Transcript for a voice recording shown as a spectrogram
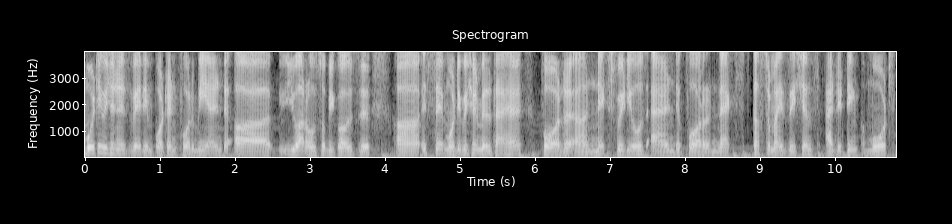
motivation is very important for me and you are also because इससे मोटिवेशन मिलता है for next videos and for next customization editing mods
